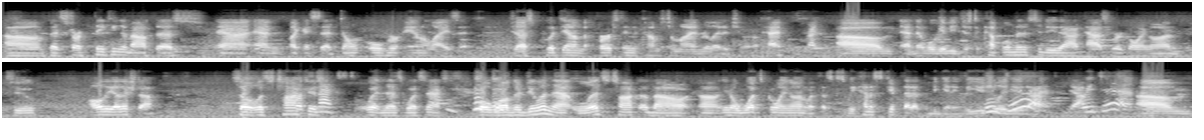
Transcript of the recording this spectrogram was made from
Um, but start thinking about this, and, and like I said, don't overanalyze it. Just put down the first thing that comes to mind related to it. Okay. Right. Um, and then we'll give you just a couple of minutes to do that as we're going on to all the other stuff. So let's talk. What's just, next? What, that's what's next. well, while they're doing that, let's talk about uh, you know what's going on with us because we kind of skipped that at the beginning. We usually we do that. Yeah. We did. Um,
